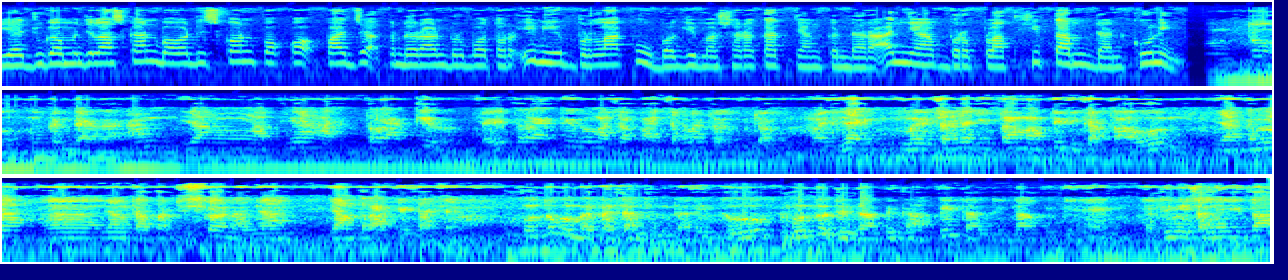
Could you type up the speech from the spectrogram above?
Ia juga menjelaskan bahwa diskon pokok pajak kendaraan bermotor ini berlaku bagi masyarakat yang kendaraannya berplat hitam dan kuning. Untuk masa pajaknya sudah, maksudnya, misalnya kita mati tiga tahun, yang kena eh, yang dapat diskon hanya yang terakhir saja. Untuk pembebasan denda itu untuk denda PKP dan denda BBM. Jadi misalnya kita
